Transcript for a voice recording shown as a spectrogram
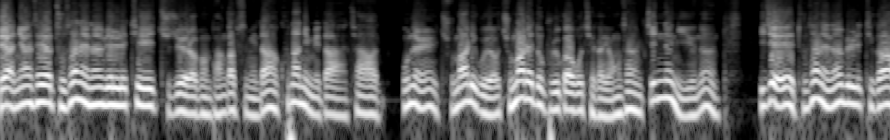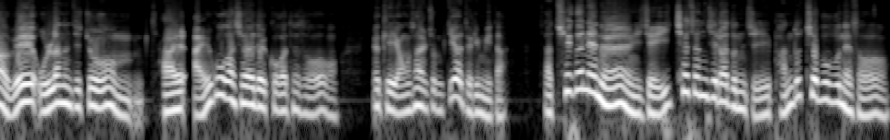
네, 안녕하세요. 두산 에너빌리티 주주 여러분 반갑습니다. 코난입니다. 자, 오늘 주말이고요. 주말에도 불구하고 제가 영상을 찍는 이유는 이제 두산 에너빌리티가 왜 올랐는지 좀 잘 알고 가셔야 될 것 같아서 이렇게 영상을 좀 띄워드립니다. 자, 최근에는 이제 2차 전지라든지 반도체 부분에서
